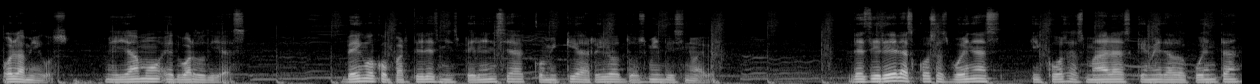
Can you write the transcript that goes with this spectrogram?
Hola amigos, me llamo Eduardo Díaz. Vengo a compartirles mi experiencia con mi Kia Rio 2019. Les diré las cosas buenas y cosas malas que me he dado cuenta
